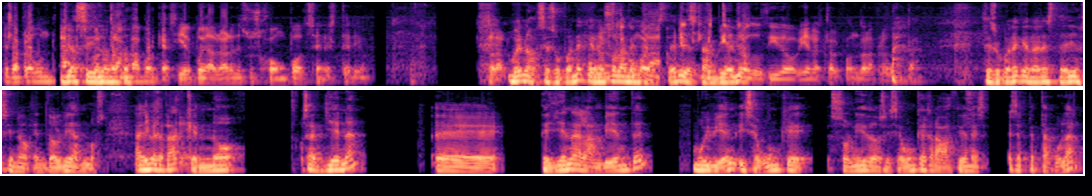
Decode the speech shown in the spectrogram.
Esa pregunta es con trampa porque así él puede hablar de sus HomePods en estéreo. Bueno, se supone que no solamente el estéreo, también. introducido bien hasta el fondo la pregunta. Se supone que no en estéreo, sino en Dolby Atmos. Es verdad que no. O sea, llena. Eh, te llena el ambiente muy bien y según qué sonidos y según qué grabaciones es espectacular.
